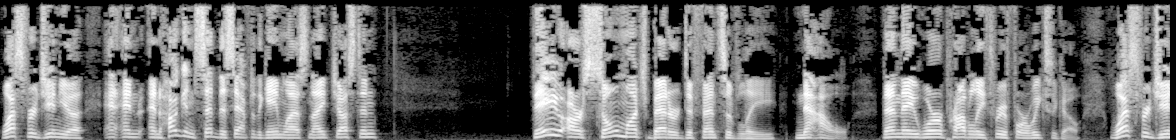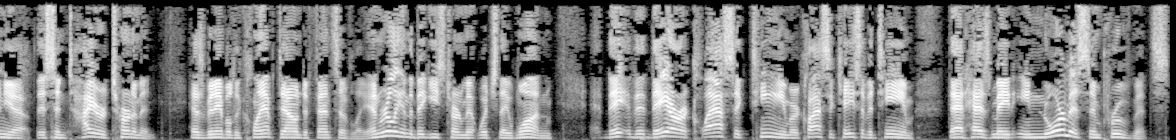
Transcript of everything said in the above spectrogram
West Virginia and and, and Huggins said this after the game last night, Justin. They are so much better defensively now than they were probably three or four weeks ago. West Virginia, this entire tournament, has been able to clamp down defensively, and really in the Big East tournament, which they won, they they are a classic team, or classic case of a team that has made enormous improvements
